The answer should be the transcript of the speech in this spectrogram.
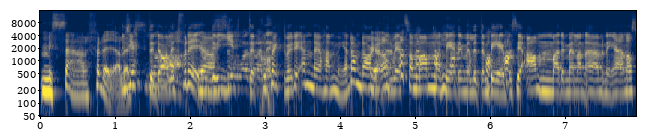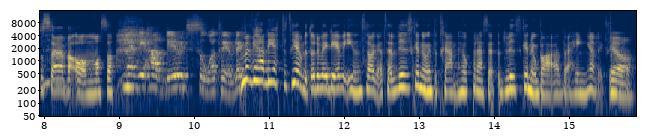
misär för dig Alex. Jättedåligt för dig. Ja. Och det var jätteprojekt. Det var det enda jag hann med de dagarna. Ja. Du vet, som mammaledig med en liten bebis. Jag ammade mellan övningarna och så söva om och så. Men vi hade ju så trevligt. Men vi hade jättetrevligt och det var det vi insåg att så här, vi ska nog inte träna ihop på det här sättet. Vi ska nog bara börja hänga liksom. Ja,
